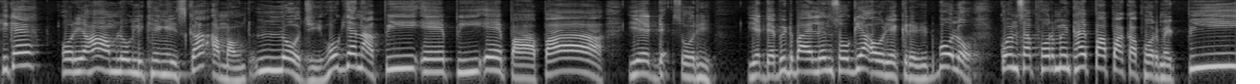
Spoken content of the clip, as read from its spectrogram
ठीक है? और यहाँ हम लोग लिखेंगे इसका अमाउंट लो जी, हो गया ना? पी ए पी ए पापा। ये सॉरी ये डेबिट बैलेंस हो गया और ये क्रेडिट बोलो, कौन सा फॉर्मेट है? पापा का format P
